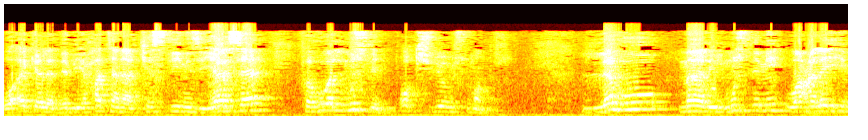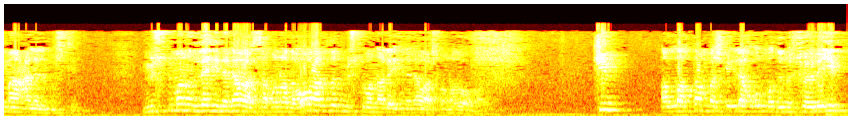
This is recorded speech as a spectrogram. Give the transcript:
ve ekele debihatena kestiğimizi yerse fehuvel muslim o kişi diyor Müslümandır. Lehu ma lil muslimi ve aleyhi ma alel muslim. Müslümanın lehine ne varsa ona da o vardır, Müslümanın aleyhine ne varsa ona da o vardır. Kim Allah'tan başka ilah olmadığını söyleyip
